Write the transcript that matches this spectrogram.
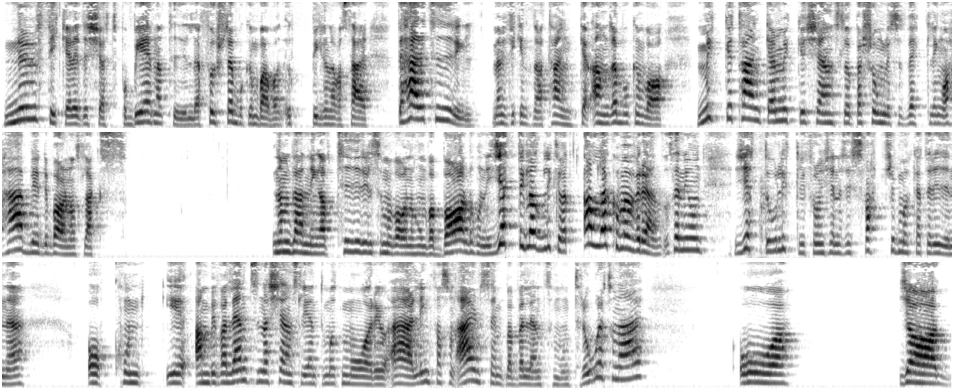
nu fick jag lite kött på benen av Tiril. Där första boken bara var en uppbyggnad av så här. Det här är Tiril. Men vi fick inte några tankar. Andra boken var mycket tankar, mycket känslor, personlighetsutveckling. Och här blev det bara någon slags någon blandning av Tiril som hon var när hon var barn och hon är jätteglad och lycklig för att alla kom överens. Och sen är hon jätteolycklig för hon känner sig svartsjuk mot Katarina. Och hon är ambivalent i sina känslor gentemot Mori och Erling fast hon är inte så ambivalent som hon tror att hon är. Och jag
